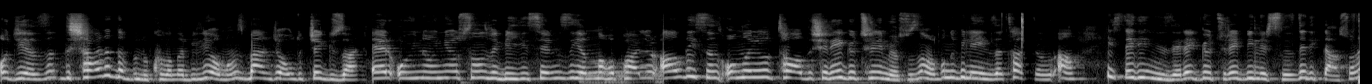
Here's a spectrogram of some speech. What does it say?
o cihazı dışarıda da bunu kullanabiliyor olmanız bence oldukça güzel. Eğer oyun oynuyorsanız ve bilgisayarınızı yanına hoparlör aldıysanız onları alıp ta dışarıya götüremiyorsunuz ama bunu bileğinize taktığınız an istediğiniz yere götürebilirsiniz dedikten sonra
